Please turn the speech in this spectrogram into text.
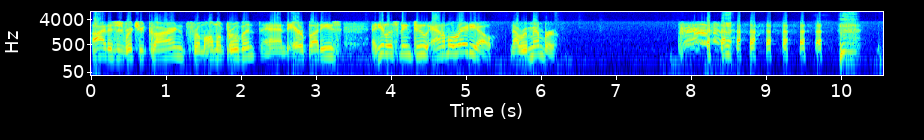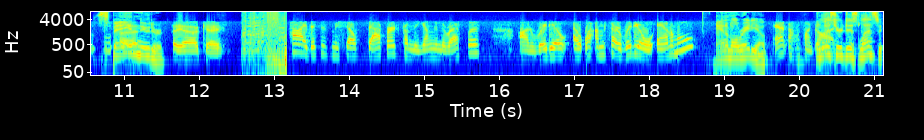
Hi, this is Richard Karn from Home Improvement and Air Buddies, and you're listening to Animal Radio. Now remember, Spay and neuter. Uh, yeah, okay. Hi, this is Michelle Stafford from The Young and the Restless on Radio. Uh, I'm sorry, Radio Animal. Animal Radio. And oh my God, Unless you're dyslexic.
